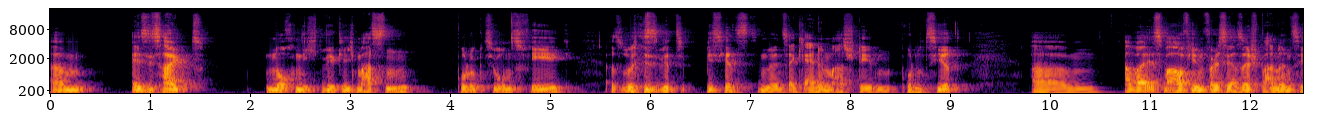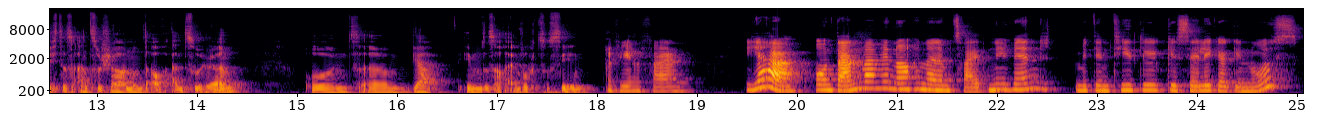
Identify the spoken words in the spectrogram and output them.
Ähm, es ist halt noch nicht wirklich massenproduktionsfähig. Also es wird bis jetzt nur in sehr kleinen Maßstäben produziert. Ähm, aber es war auf jeden Fall sehr, sehr spannend, sich das anzuschauen und auch anzuhören. Und ähm, ja, eben das auch einfach zu sehen. Auf jeden Fall. Ja, und dann waren wir noch in einem zweiten Event mit dem Titel Geselliger Genuss.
